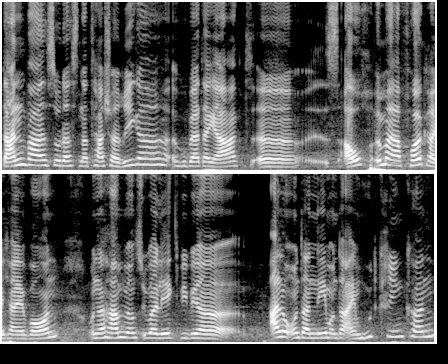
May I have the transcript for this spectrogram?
Dann war es so, dass Natascha Rieger, Huberta Jagd, äh, ist auch immer erfolgreicher geworden. Und dann haben wir uns überlegt, wie wir alle Unternehmen unter einem Hut kriegen können.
